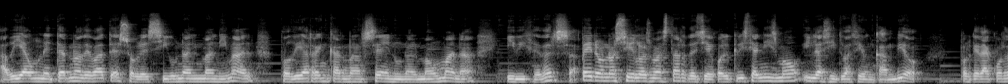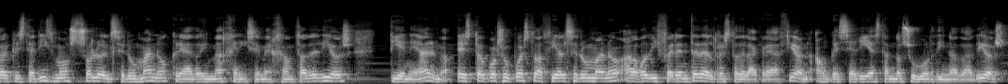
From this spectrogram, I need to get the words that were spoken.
Había un eterno debate sobre si un alma animal podía reencarnarse en un alma humana y viceversa. Pero unos siglos más tarde llegó el cristianismo y la situación cambió porque de acuerdo al cristianismo, solo el ser humano, creado a imagen y semejanza de Dios, tiene alma. Esto, por supuesto, hacía al ser humano algo diferente del resto de la creación, aunque seguía estando subordinado a Dios.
